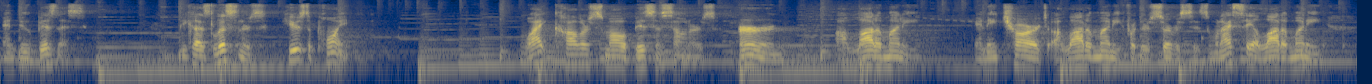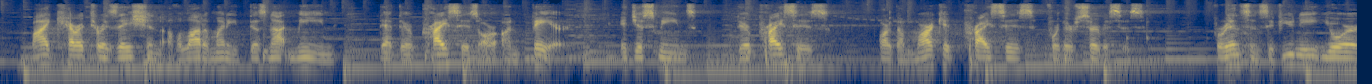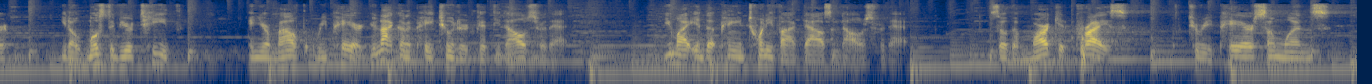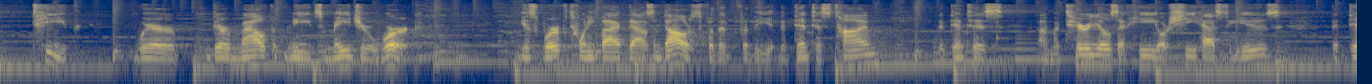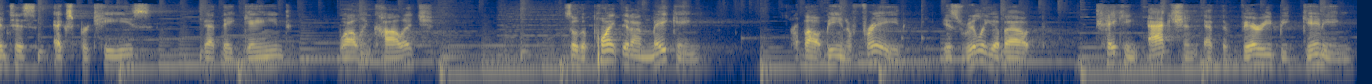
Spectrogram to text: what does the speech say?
and do business. Because, listeners, here's the point white collar small business owners earn a lot of money and they charge a lot of money for their services. When I say a lot of money, my characterization of a lot of money does not mean that their prices are unfair. It just means their prices are the market prices for their services. For instance, if you need your, you know, most of your teeth in your mouth repaired, you're not going to pay $250 for that. You might end up paying $25,000 for that. So the market price to repair someone's teeth where their mouth needs major work is worth $25,000 for the for the, the dentist's time, the dentist's uh, materials that he or she has to use, the dentist's expertise that they gained while in college. So the point that I'm making about being afraid is really about taking action at the very beginning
